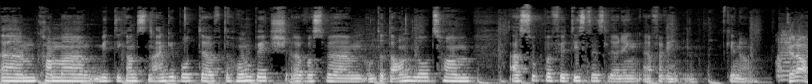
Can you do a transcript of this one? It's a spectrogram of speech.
ähm, kann man mit den ganzen Angeboten auf der Homepage, äh, was wir ähm, unter Downloads haben, auch super für Distance Learning äh, verwenden. Genau. Genau.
